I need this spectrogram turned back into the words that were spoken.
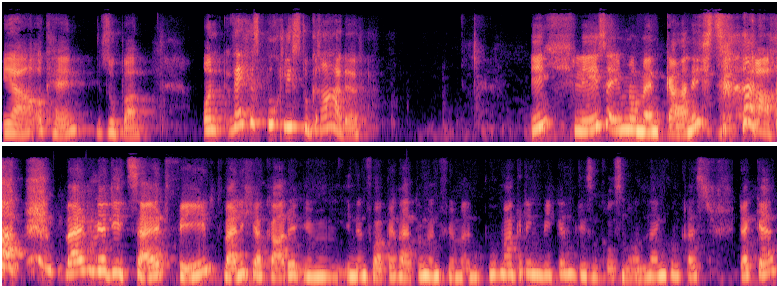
Ja, okay, super. Und welches Buch liest du gerade? Ich lese im Moment gar nichts, weil mir die Zeit fehlt, weil ich ja gerade im, in den Vorbereitungen für mein Buchmarketing-Weekend, diesen großen Online-Kongress, stecke.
